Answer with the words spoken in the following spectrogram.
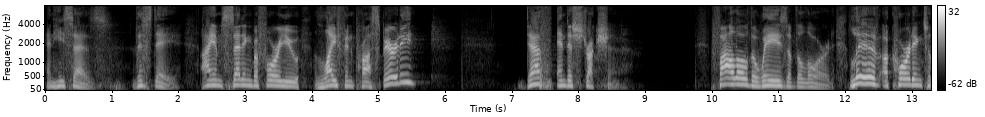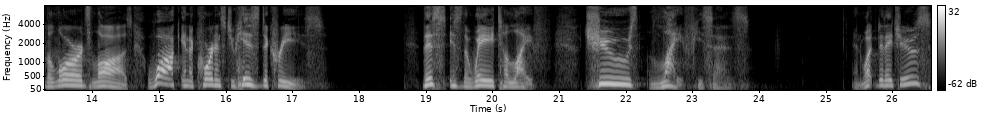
And he says, This day I am setting before you life and prosperity, death and destruction. Follow the ways of the Lord. Live according to the Lord's laws. Walk in accordance to his decrees. This is the way to life. Choose life, he says. And what do they choose?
